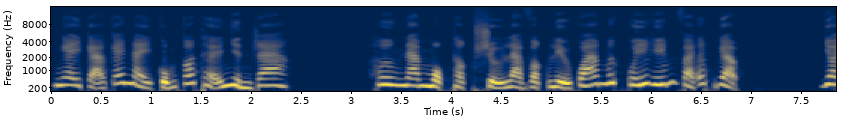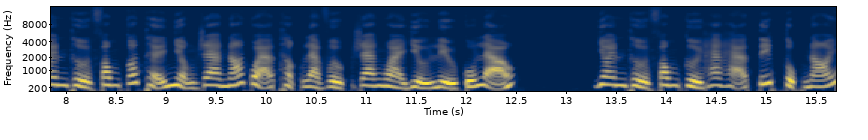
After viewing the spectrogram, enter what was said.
ngay cả cái này cũng có thể nhìn ra." Hương Nam một thật sự là vật liệu quá mức quý hiếm và ít gặp. Do anh Thừa Phong có thể nhận ra nó quả thật là vượt ra ngoài dự liệu của lão. Do anh Thừa Phong cười ha hả tiếp tục nói:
